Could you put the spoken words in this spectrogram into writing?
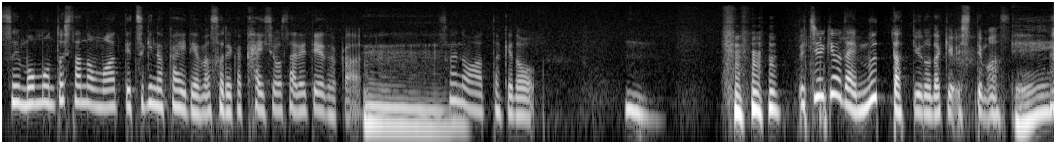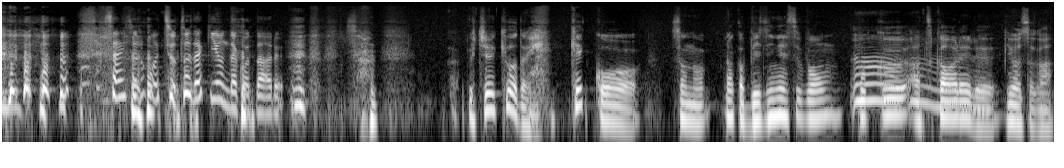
そういう悶々としたのもあって次の回ではそれが解消されてとか、そういうのはあったけど、うん、宇宙兄弟ムッタっていうのだけ知ってます。えー。最初の方ちょっとだけ読んだことある。宇宙兄弟結構そのなんかビジネス本っぽく扱われる要素が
